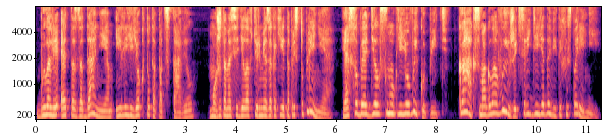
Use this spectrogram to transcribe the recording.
Было ли это заданием или ее кто-то подставил? Может, она сидела в тюрьме за какие-то преступления, и особый отдел смог ее выкупить? Как смогла выжить среди ядовитых испарений?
